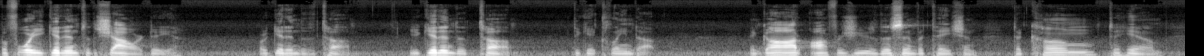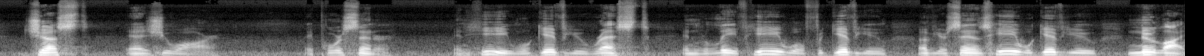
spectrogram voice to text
before you get into the shower, do you? Or get into the tub. you get into the tub to get cleaned up. And God offers you this invitation to come to Him just as you are, a poor sinner, and He will give you rest and relief. He will forgive you of your sins, He will give you new life.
